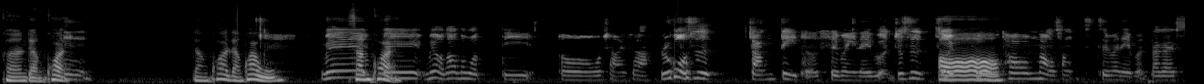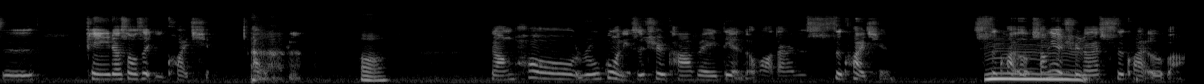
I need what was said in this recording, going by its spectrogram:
可能两块，两块，两块五，三块，没有到那么低。嗯，我想一下，如果是当地的 Seven Eleven，就是最普通那种上 Seven Eleven，大概是便宜的时候是一块钱。嗯，然后如果你是去咖啡店的话，大概是四块钱，四块二，商业区大概四块二吧，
